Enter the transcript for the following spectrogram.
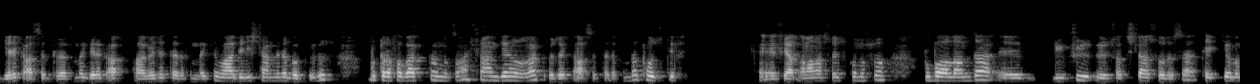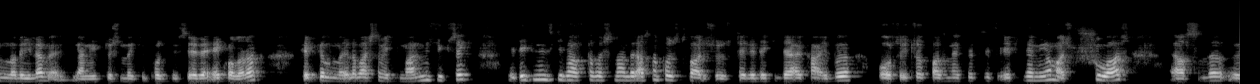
gerek Asya tarafında gerek ABD tarafındaki vadeli işlemlere bakıyoruz. Bu tarafa baktığımız zaman şu an genel olarak özellikle Asya tarafında pozitif e, fiyatlamalar söz konusu. Bu bağlamda e, dünkü e, satışlar sonrası tepki alımlarıyla ve yani yurt dışındaki pozitif seyre ek olarak tepki alımlarıyla başlama ihtimalimiz yüksek. E, dediğiniz gibi hafta başından beri aslında pozitif ayrışıyoruz. TL'deki değer kaybı borsayı çok fazla negatif etkilemiyor ama şu var aslında e,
